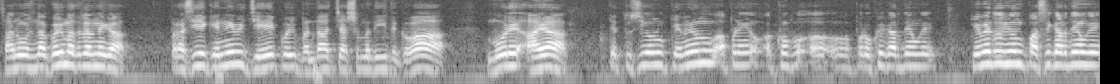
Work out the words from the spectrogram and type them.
ਸਾਨੂੰ ਉਸ ਨਾਲ ਕੋਈ ਮਤਲਬ ਨਹੀਂਗਾ ਪਰ ਅਸੀਂ ਇਹ ਕਹਿੰਦੇ ਵੀ ਜੇ ਕੋਈ ਬੰਦਾ ਚਸ਼ਮਦੀਦ ਗਵਾਹ ਮੋਰੇ ਆਇਆ, ਤੇ ਤੁਸੀਂ ਉਹਨੂੰ ਕਿਵੇਂ ਉਹਨੂੰ ਆਪਣੇ ਅੱਖੋਂ ਪਰੋਖੇ ਕਰ ਦਿਓਗੇ? ਕਿਵੇਂ ਤੁਸੀਂ ਉਹਨੂੰ ਪਾਸੇ ਕਰ ਦਿਓਗੇ?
